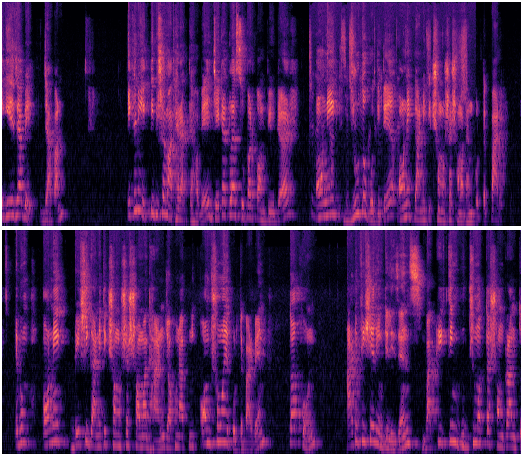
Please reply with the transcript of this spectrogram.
এগিয়ে যাবে জাপান? এখানে একটি বিষয় মাথায় রাখতে হবে, যেটা ক্লাস সুপার কম্পিউটার অনেক দ্রুত গতিতে অনেক গাণিতিক সমস্যার সমাধান করতে পারে এবং অনেক বেশি গাণিতিক সমস্যার সমাধান যখন আপনি কম সময়ে করতে পারবেন, তখন আর্টিফিশিয়াল ইন্টেলিজেন্স বা কৃত্রিম বুদ্ধিমত্তা সংক্রান্ত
